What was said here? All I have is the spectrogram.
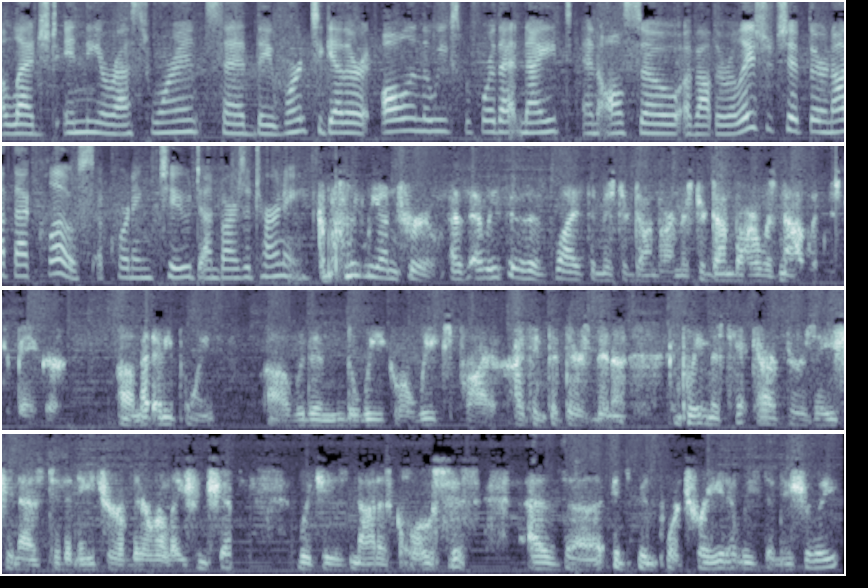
alleged in the arrest warrant, said they weren't together at all in the weeks before that night, and also about the relationship, they're not that close, according to Dunbar's attorney. Completely untrue, as at least as it applies to Mr. Dunbar. Mr. Dunbar was not with Mr. Baker um, at any point. Uh, within the week or weeks prior. I think that there's been a complete mischaracterization as to the nature of their relationship, which is not as close as, as uh, it's been portrayed, at least initially.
